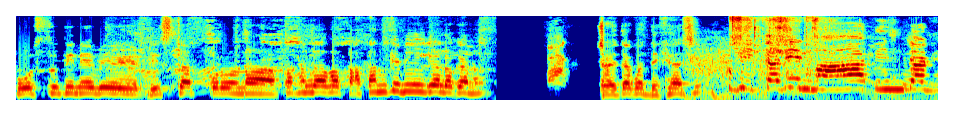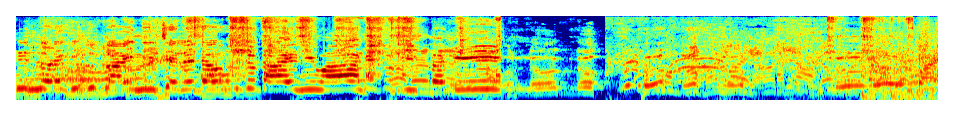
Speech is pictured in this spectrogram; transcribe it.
প্রস্তুতি নেবে ডিস্টার্ব করো না। তাহলে আবার তাতানকে নিয়ে গেল কেন? যাই তো একবার দেখে আসি। ভিক্ষা দিন মা তিন চার দিন ধরে কিছু খাইনি ছেলেটাও কিছু খায়নি মা কিছু ভিক্ষা দিন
